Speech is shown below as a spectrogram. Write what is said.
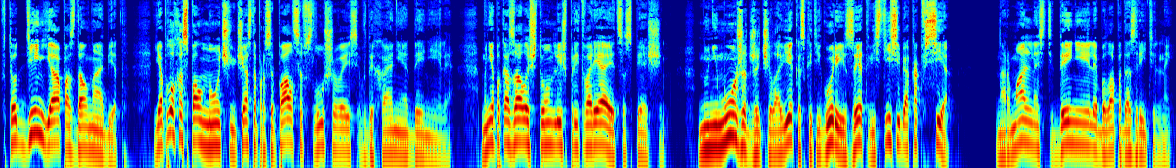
В тот день я опоздал на обед. Я плохо спал ночью, часто просыпался, вслушиваясь в дыхание Дэниеля. Мне показалось, что он лишь притворяется спящим. Ну не может же человек из категории Z вести себя как все. Нормальность Дэниеля была подозрительной.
